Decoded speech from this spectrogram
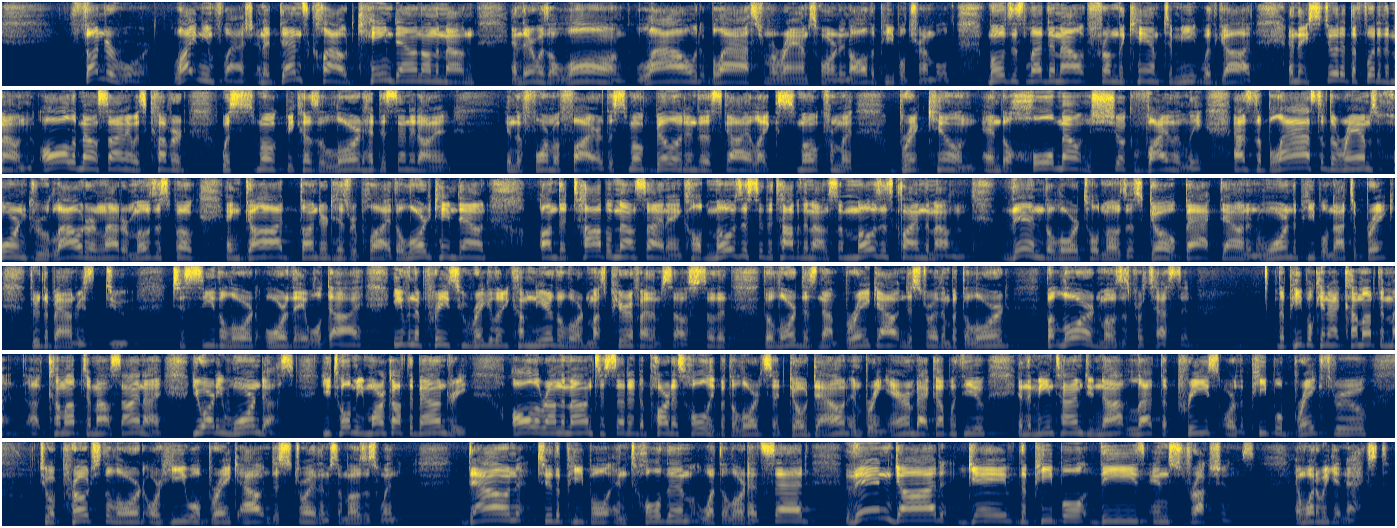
thunder roared, lightning flashed, and a dense cloud came down on the mountain, and there was a long, loud blast from a ram's horn, and all the people trembled. Moses led them out from the camp to meet with God, and they stood at the foot of the mountain. All of Mount Sinai was covered with smoke because the Lord had descended on it in the form of fire. The smoke billowed into the sky like smoke from a brick kiln, and the whole mountain shook violently. As the blast of the ram's horn grew louder and louder, Moses spoke, and God thundered his reply. The Lord came down on the top of Mount Sinai and called Moses to the top of the mountain. So Moses climbed the mountain. Then the Lord told Moses, Go back down and warn the people not to break through the boundaries to see the Lord, or they will die. Even the priests who regularly come near the Lord must purify themselves so that the Lord does not break out and destroy them. But the Lord, but Lord, Moses protested. The people cannot come up, to, uh, come up to Mount Sinai. You already warned us. You told me, mark off the boundary all around the mountain to set it apart as holy. But the Lord said, Go down and bring Aaron back up with you. In the meantime, do not let the priests or the people break through to approach the Lord, or he will break out and destroy them. So Moses went down to the people and told them what the Lord had said. Then God gave the people these instructions. And what do we get next?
